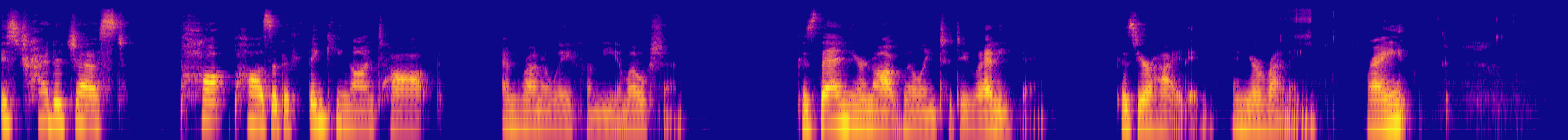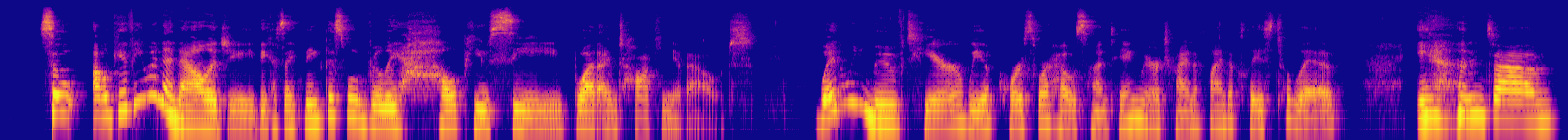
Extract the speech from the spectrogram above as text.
is try to just pop positive thinking on top and run away from the emotion. Because then you're not willing to do anything because you're hiding and you're running, right? So I'll give you an analogy because I think this will really help you see what I'm talking about. When we moved here, we of course were house hunting. We were trying to find a place to live. And um,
